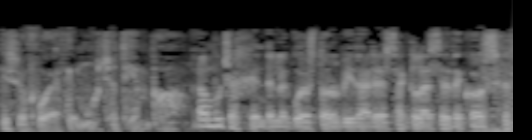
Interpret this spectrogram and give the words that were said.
Eso fue hace mucho tiempo. A mucha gente le cuesta olvidar esa clase de cosas.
